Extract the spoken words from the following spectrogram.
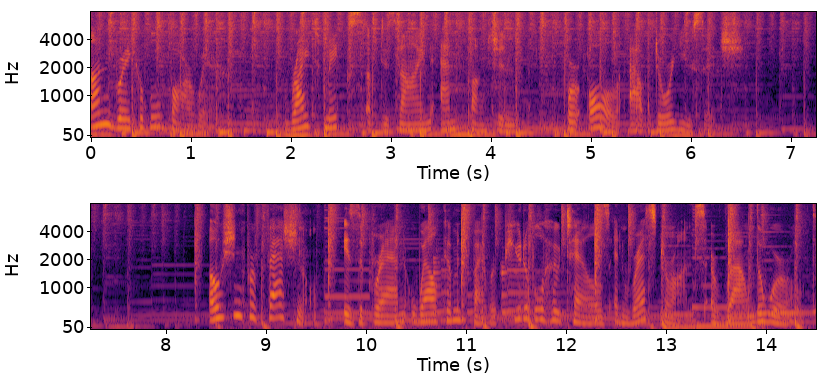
Unbreakable barware right mix of design and function for all outdoor usage. Ocean Professional is a brand welcomed by reputable hotels and restaurants around the world.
